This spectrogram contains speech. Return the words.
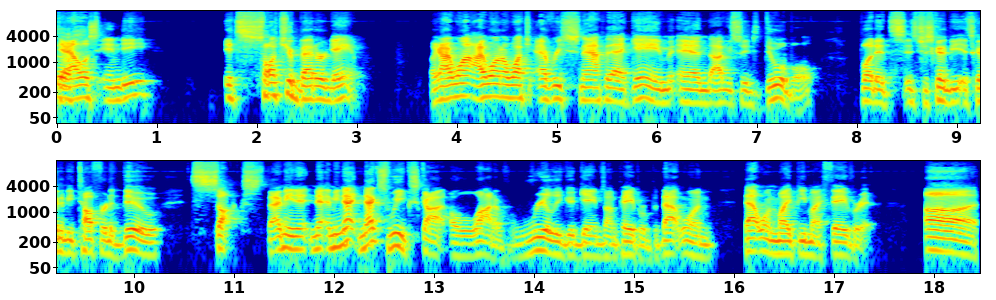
Dallas, Indy, it's such a better game. Like I want I want to watch every snap of that game, and obviously it's doable, but it's it's just gonna be it's gonna be tougher to do. It sucks. I mean, it, I mean that next week's got a lot of really good games on paper, but that one that one might be my favorite. Uh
